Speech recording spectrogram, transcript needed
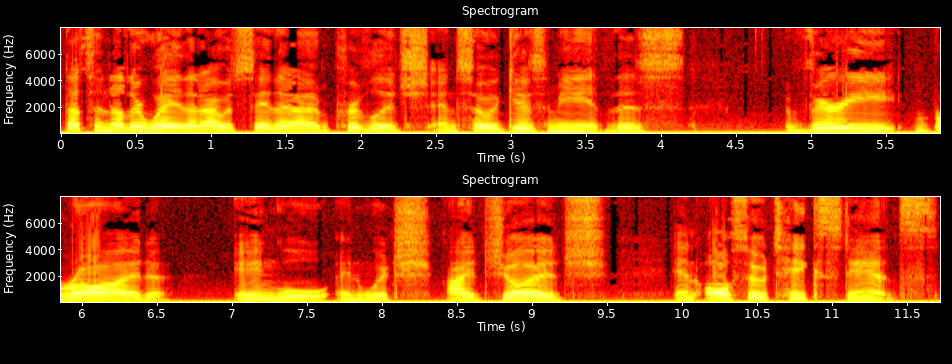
that's another way that I would say that I'm privileged. And so it gives me this very broad angle in which I judge and also take stance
